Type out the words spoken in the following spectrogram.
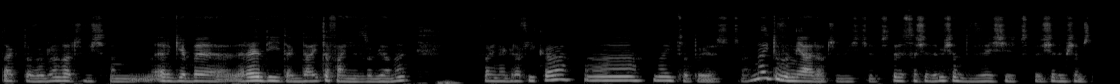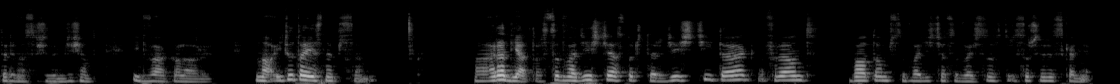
Tak to wygląda. Oczywiście tam RGB ready i tak dalej. To fajnie zrobione. Fajna grafika. E, no i co tu jeszcze? No i tu wymiary oczywiście. 470, 274 na 170 i dwa kolory. No i tutaj jest napisane. Radiator 120, 140, tak? Front, bottom 120, 120, 140 nie.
